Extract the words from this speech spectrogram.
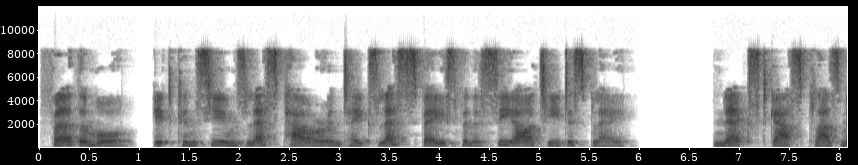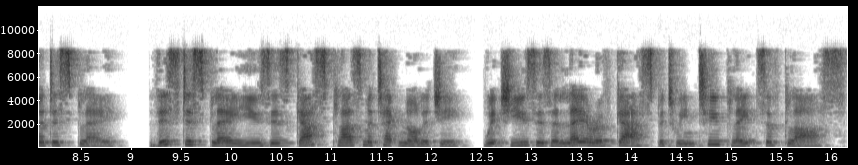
Furthermore, it consumes less power and takes less space than a CRT display. Next gas plasma display. This display uses gas plasma technology, which uses a layer of gas between two plates of glass.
